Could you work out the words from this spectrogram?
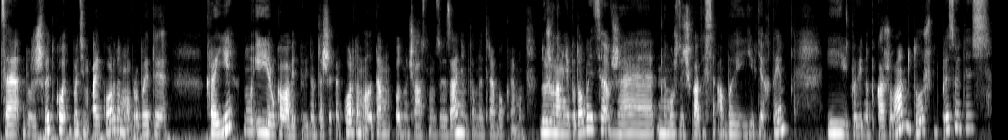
це дуже швидко, і потім айкордом обробити краї, ну і рукава, відповідно, теж айкордом, але там одночасно з в'язанням, там не треба окремо. Дуже вона мені подобається, вже не можу дочекатися, аби її вдягти. І відповідно покажу вам. Тож підписуйтесь,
